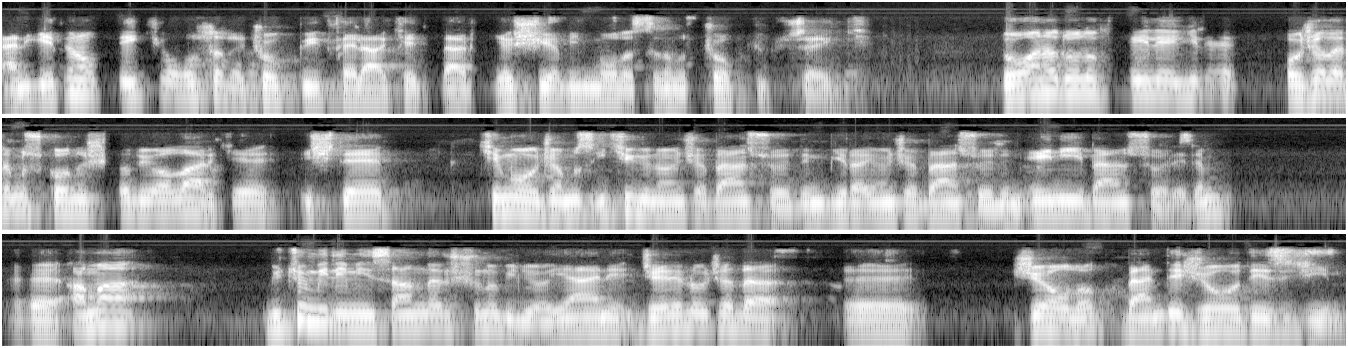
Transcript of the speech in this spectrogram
yani 7.2 olsa da çok büyük felaketler yaşayabilme olasılığımız çok yüksek. Doğu Anadolu ile ilgili hocalarımız konuşuyor diyorlar ki işte kimi hocamız iki gün önce ben söyledim, bir ay önce ben söyledim, en iyi ben söyledim. Ee, ama bütün bilim insanları şunu biliyor. Yani Celal Hoca da e, jeolog, ben de jeodeziciyim.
